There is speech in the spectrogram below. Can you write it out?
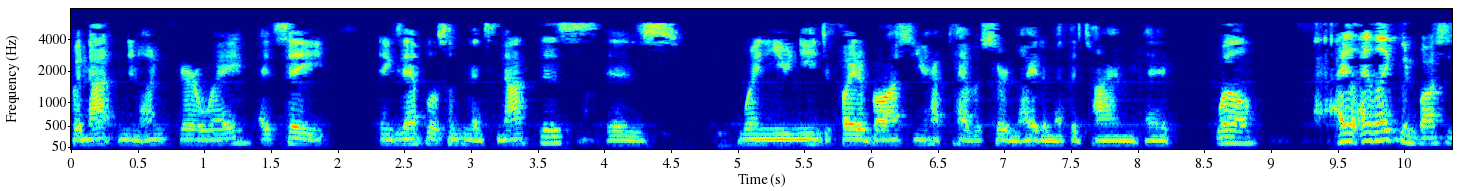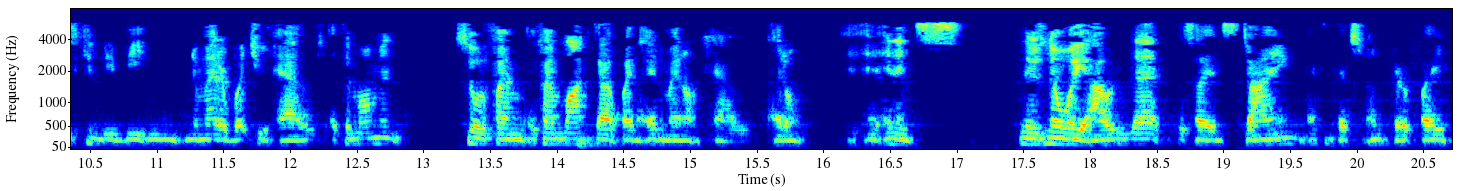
but not in an unfair way, I'd say an example of something that's not this is when you need to fight a boss and you have to have a certain item at the time. It, well, I, I like when bosses can be beaten no matter what you have at the moment. So if I'm if I'm locked out by an item I don't have, I don't, and, and it's there's no way out of that besides dying. I think that's an unfair fight.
